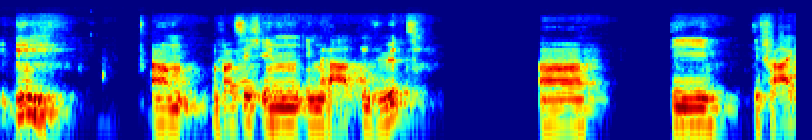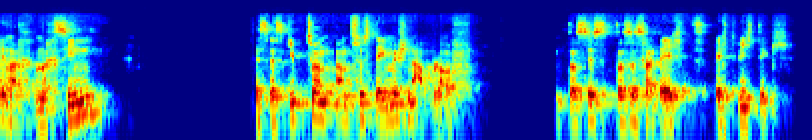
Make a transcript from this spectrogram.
Ähm, was ich ihm, ihm raten würde, äh, die, die Frage nach, nach Sinn, es, es gibt so einen, einen systemischen Ablauf das ist, das ist halt echt, echt wichtig.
